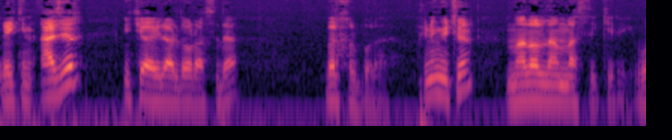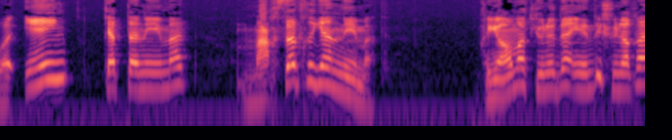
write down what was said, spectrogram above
Lekin ajr ikki oylar orasida bir xil bo'ladi. Shuning uchun malollanmaslik kerak. Va eng katta ne'mat maqsad qilgan ne'mat. Qiyomat kunida endi shunaqa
